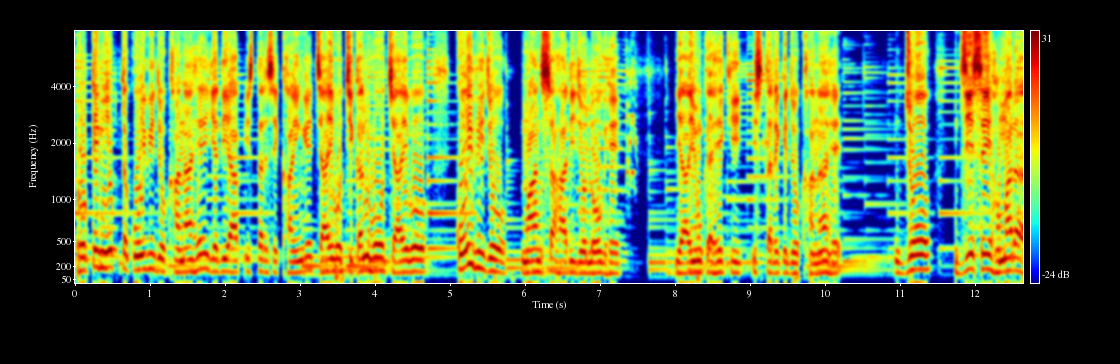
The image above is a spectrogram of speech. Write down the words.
प्रोटीन युक्त कोई भी जो खाना है, यदि आप इस तरह से खाएँगे, चाहे वो चिकन हो, चाहे वो कोई भी जो मांसाहारी जो लोग हैं, या यूँ कहे कि इस तरह के जो खाना है जो जिसे हमारा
